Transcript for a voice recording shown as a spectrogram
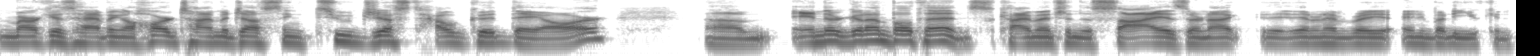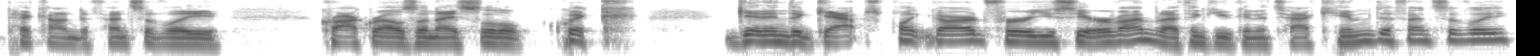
Mark is having a hard time adjusting to just how good they are. Um, and they're good on both ends. Ky mentioned the size. They're not, they don't have anybody, anybody you can pick on defensively. Crockrell's a nice little quick get into gaps point guard for UC Irvine, but I think you can attack him defensively.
